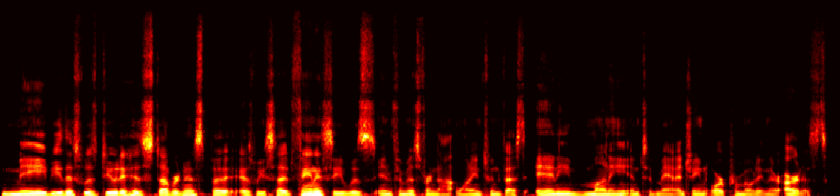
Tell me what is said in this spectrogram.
Maybe this was due to his stubbornness, but as we said, Fantasy was infamous for not wanting to invest any money into managing or promoting their artists.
